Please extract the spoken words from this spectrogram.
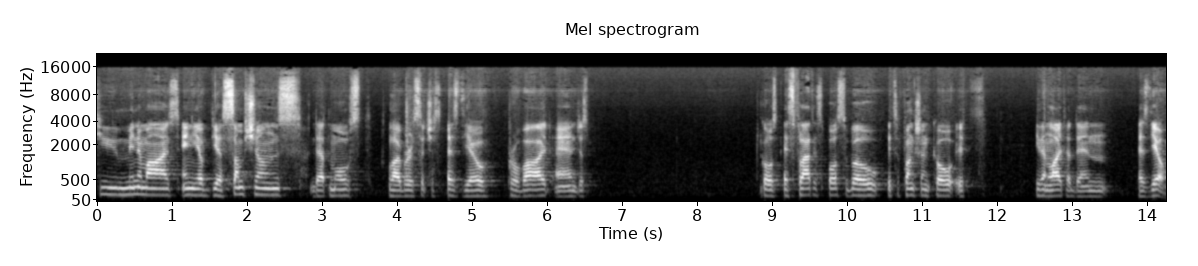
to minimize any of the assumptions that most libraries such as SDL provide and just goes as flat as possible. It's a function code. It's even lighter than SDL.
